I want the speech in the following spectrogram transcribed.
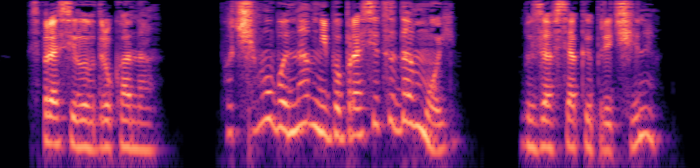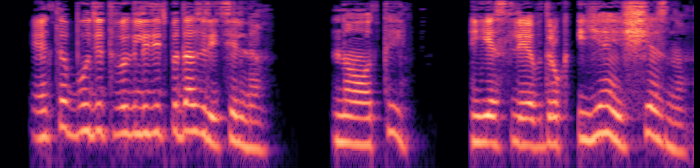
— спросила вдруг она. «Почему бы нам не попроситься домой?» Безо всякой причины. Это будет выглядеть подозрительно. Но ты, если вдруг и я исчезну,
